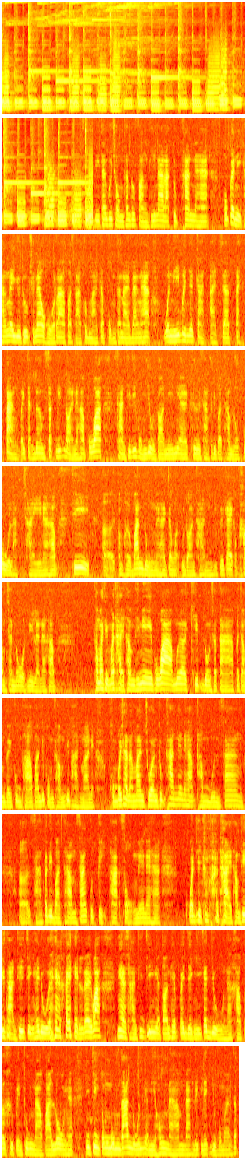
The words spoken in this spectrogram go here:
สวัสดีท่านผู้ชมท่านผู้ฟังที่น่ารักทุกท่านนะฮะ พบกันอีกครั้งใน YouTube c h anel โหราภาษากฎหมายกับผมทนายแบงค์นะฮะ วันนี้บรรยากาศอาจจะแตกต่างไปจากเดิมสักนิดหน่อยนะครับ เพราะว่าสถานที่ที่ผมอยู่ตอนนี้เนี่ย คือสถานปฏิบัติธรรมหลวงปู่หลักชัยนะครับ ที่อำเภอบ้านดุงนะฮะจังหวัดอุดรธานีอยู่ใกล้ๆกับคำชะโนดนี่แหละนะครับำไมถึงมาถ่ายทำที่นี่ เพราะว่าเมื่อคลิปดวงชะตาประจำเดือนกุมภาพันธ์ที่ผมทำที่ผ่านมาเนี่ยผมประชาสัมพันธ์ชวนทุกท่านเนี่ยนะครับทำบุญสร้างสารปฏิบัติธรรมสร้างกุฏิพระสงฆ์เนี่ยนะฮะวันนี้ก็มาถ่ายทำที่สถานที่จริงให้ดูให้เห็นเลยว่าเนี่ยสถานที่จริงเนี่ยตอนนี้เป็นอย่างนี้กันอยู่นะครับก็คือเป็นทุ่งนาฟ้าโล่งนะจริง ๆ ตรงมุมด้านนู้นเนี่ยมีห้องน้ำนะเล็ก ๆ อยู่ประมาณสัก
